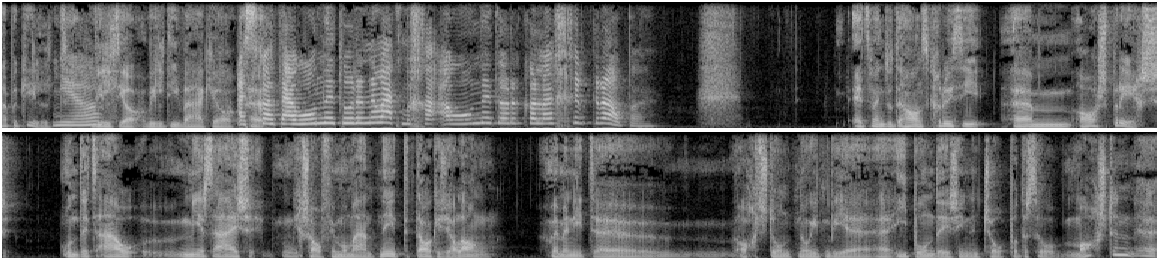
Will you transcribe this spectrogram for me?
Leben gilt. Ja. Weil, ja, weil die Weg ja, Es äh, geht auch unten durch einen Weg. Man kann auch unten durch Löcher graben. Jetzt, wenn du den Hans Krüsi ähm, ansprichst und jetzt auch mir sagst, ich arbeite im Moment nicht, der Tag ist ja lang. Wenn man nicht äh, acht Stunden noch irgendwie äh, eingebunden ist in einen Job oder so. Machst du denn äh,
